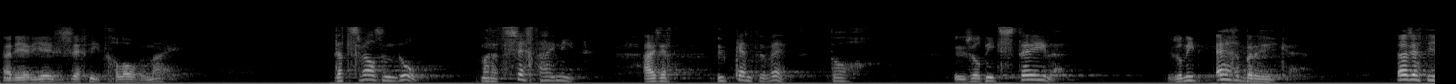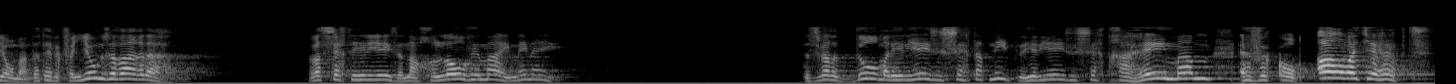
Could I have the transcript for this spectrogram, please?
Maar de Heer Jezus zegt niet, geloof in mij. Dat is wel zijn doel. Maar dat zegt hij niet. Hij zegt, u kent de wet, toch? U zult niet stelen. U zult niet echt breken. Daar zegt de jongeman, dat heb ik van jongs af aan gedaan. Wat zegt de Heer Jezus? Nou, geloof in mij. Nee, nee. Dat is wel het doel, maar de Heer Jezus zegt dat niet. De Heer Jezus zegt, ga heen man en verkoop al wat je hebt.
